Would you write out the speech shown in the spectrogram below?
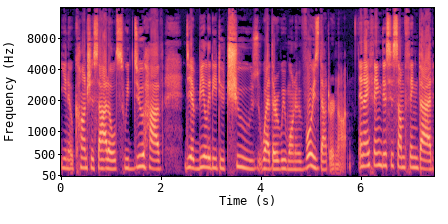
you know conscious adults we do have the ability to choose whether we want to voice that or not. And i think this is something that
